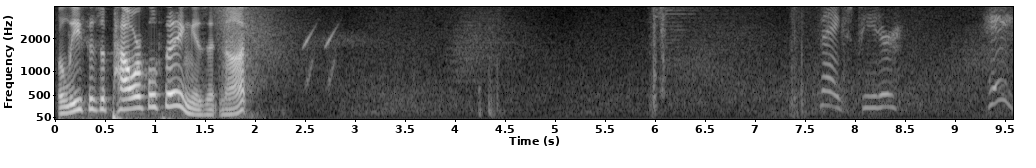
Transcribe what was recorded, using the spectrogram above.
Belief is a powerful thing, is it not? Thanks, Peter. Hey,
